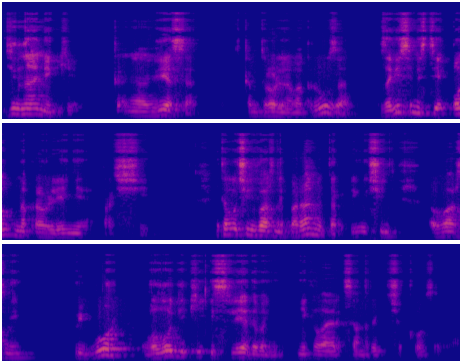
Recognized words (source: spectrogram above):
динамики э, веса контрольного груза в зависимости от направления вращения. Это очень важный параметр и очень важный прибор в логике исследований Николая Александровича Козырева.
